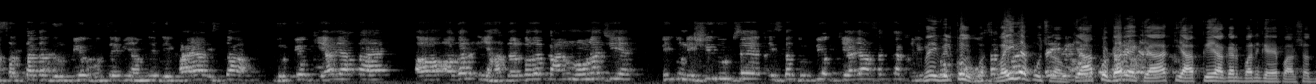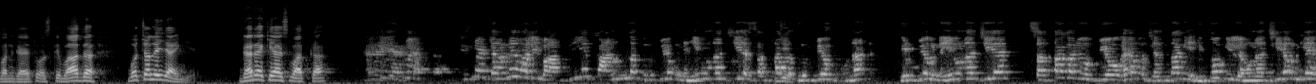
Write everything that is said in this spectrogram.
सत्ता का दुरुपयोग होते भी हमने देखा है और इसका दुरुपयोग किया जाता है। अगर यहाँ दर बदल कानून होना चाहिए नहीं तो निश्चित रूप से इसका दुरुपयोग किया जा सकता है। नहीं बिल्कुल वही मैं पूछ रहा हूँ कि आपको डर है क्या कि आपके अगर बन गए पार्षद बन गए तो उसके बाद वो चले जाएँगे? डर है क्या इस बात का? इसमें डरने वाली बात नहीं है। कानून का दुरुपयोग नहीं होना चाहिए सत्ता का दुरुपयोग होना दुरुपयोग नहीं होना चाहिए। सत्ता का जो उपयोग है वो जनता के हितों के लिए होना चाहिए उनके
